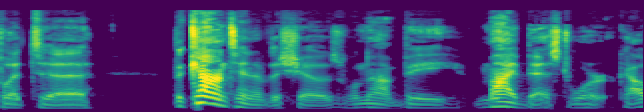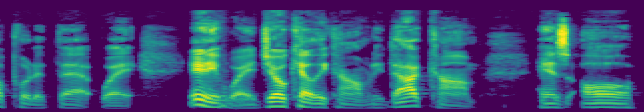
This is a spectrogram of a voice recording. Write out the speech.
But uh, the content of the shows will not be my best work. I'll put it that way. Anyway, joekellycomedy.com has all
